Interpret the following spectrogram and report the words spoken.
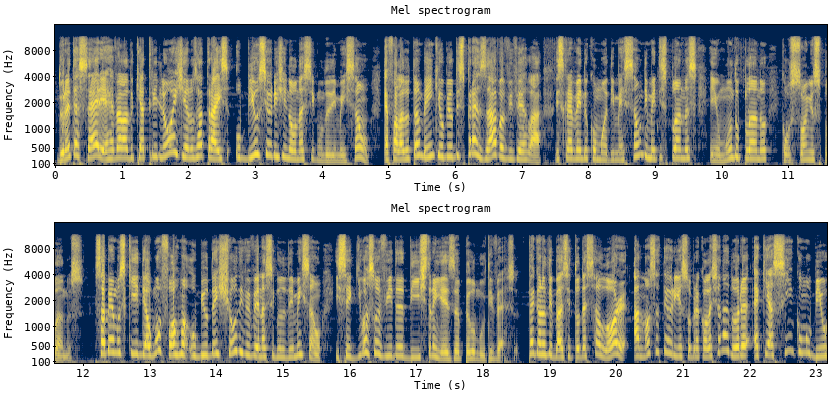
Durante a série é revelado que há trilhões de anos atrás o Bill se originou na segunda dimensão. É falado também que o Bill desprezava viver lá, descrevendo como uma dimensão de mentes planas em um mundo plano com sonhos planos. Sabemos que, de alguma forma, o Bill deixou de viver na segunda dimensão e seguiu a sua vida de estranheza pelo multiverso. Pegando de base toda essa lore, a nossa teoria sobre a colecionadora é que, assim como o Bill,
